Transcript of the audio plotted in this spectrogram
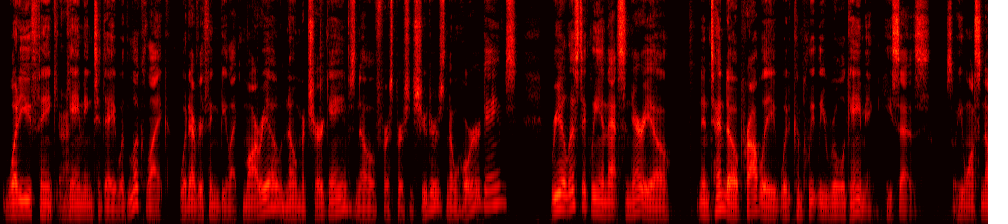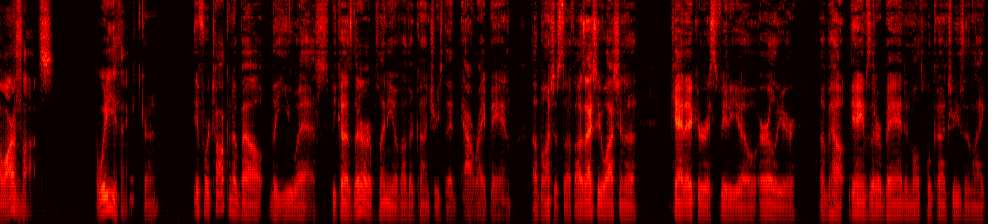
What do you think Okay. gaming today would look like? Would everything be like Mario? No mature games, no first person shooters, no horror games? Realistically, in that scenario, Nintendo probably would completely rule gaming, he says. So he wants to know our Hmm. thoughts. What do you think? Okay. If we're talking about the US, because there are plenty of other countries that outright ban a bunch of stuff. I was actually watching a Caddicarus video earlier about games that are banned in multiple countries and like,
